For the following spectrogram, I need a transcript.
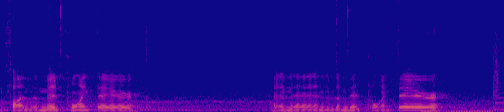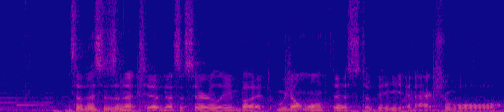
gonna find the midpoint there and then the midpoint there so this isn't a tip necessarily, but we don't want this to be an actual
